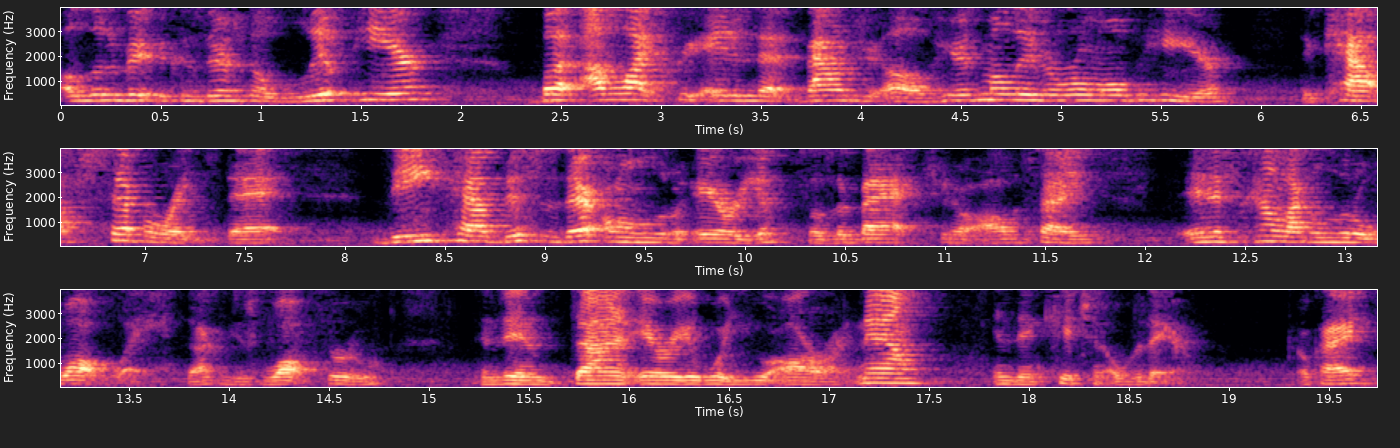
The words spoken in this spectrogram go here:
a little bit because there's no lip here. But I like creating that boundary of, here's my living room over here. The couch separates that. These have, this is their own little area. So the back, you know, all the same. And it's kind of like a little walkway that I can just walk through. And then dining area where you are right now. And then kitchen over there. Okay?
